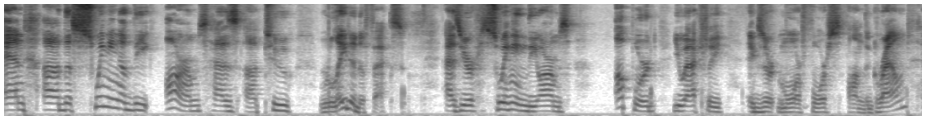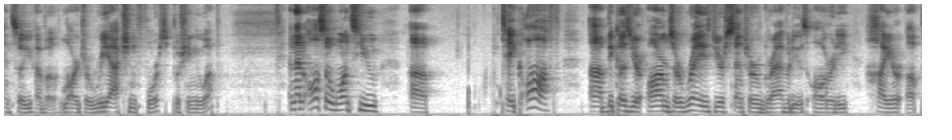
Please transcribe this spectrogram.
And uh, the swinging of the arms has uh, two related effects. As you're swinging the arms upward, you actually exert more force on the ground, and so you have a larger reaction force pushing you up. And then also once you uh, take off, uh, because your arms are raised, your center of gravity is already higher up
